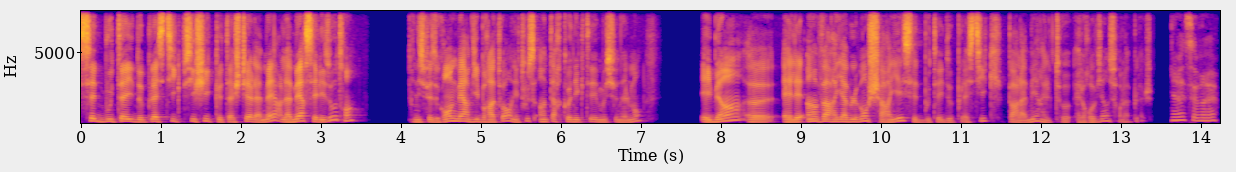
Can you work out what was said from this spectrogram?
cette bouteille de plastique psychique que tu achetée à la mer, la mer, c'est les autres, hein. une espèce de grande mer vibratoire, on est tous interconnectés émotionnellement. Eh bien, euh, elle est invariablement charriée, cette bouteille de plastique, par la mer, elle, te, elle revient sur la plage. c'est vrai.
